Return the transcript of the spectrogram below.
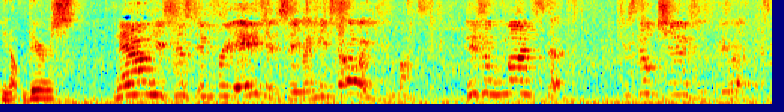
You know, there's. Now he's just in free agency, but he's. Oh, he's a monster. He's a monster. He still chooses to be with me.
